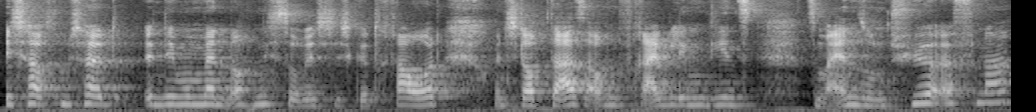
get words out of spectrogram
ich habe mich halt in dem Moment noch nicht so richtig getraut. Und ich glaube, da ist auch ein Freiwilligendienst zum einen so ein Türöffner,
